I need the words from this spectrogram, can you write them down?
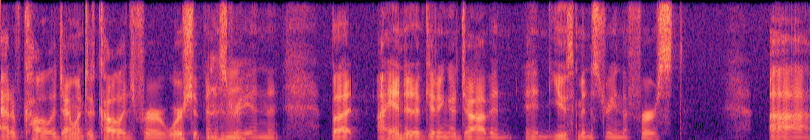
out of college. I went to college for worship mm-hmm. ministry, mm-hmm. and but I ended up getting a job in, in youth ministry in the first, uh,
